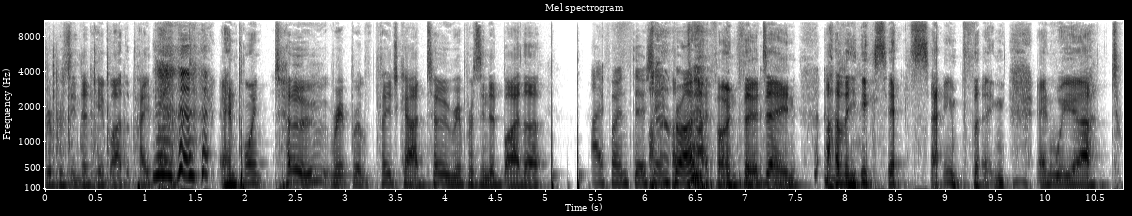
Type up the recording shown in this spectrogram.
represented here by the paper, and point two, rep- pledge card two, represented by the iPhone 13 Pro. iPhone 13 are the exact same thing. And we are, tw-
